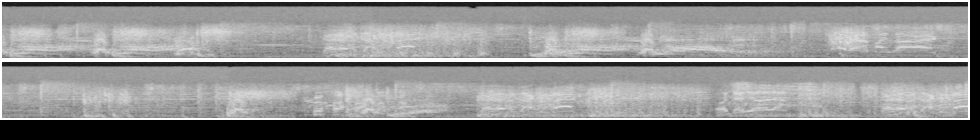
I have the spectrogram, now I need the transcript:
Get him back! What did you do? Get him back!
